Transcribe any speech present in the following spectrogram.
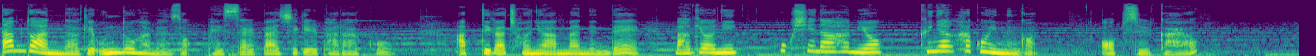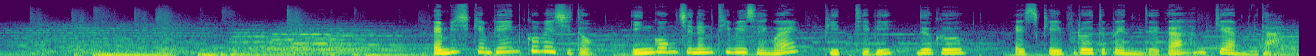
땀도 안 나게 운동하면서 뱃살 빠지길 바라고 앞뒤가 전혀 안 맞는데 막연히 혹시나 하며 그냥 하고 있는 것 없을까요? MBC 캠페인 꿈의 지도, 인공지능 TV 생활, BTV 누구, SK 브로드밴드가 함께합니다.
